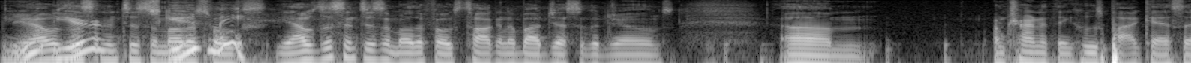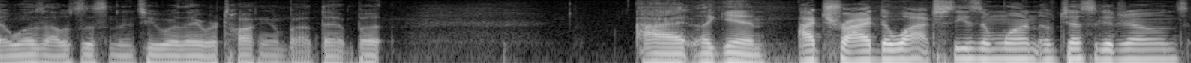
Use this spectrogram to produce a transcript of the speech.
Yeah, I was listening to some other me. folks. Yeah, I was listening to some other folks talking about Jessica Jones. Um, I'm trying to think whose podcast that was I was listening to where they were talking about that, but I again I tried to watch season one of Jessica Jones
